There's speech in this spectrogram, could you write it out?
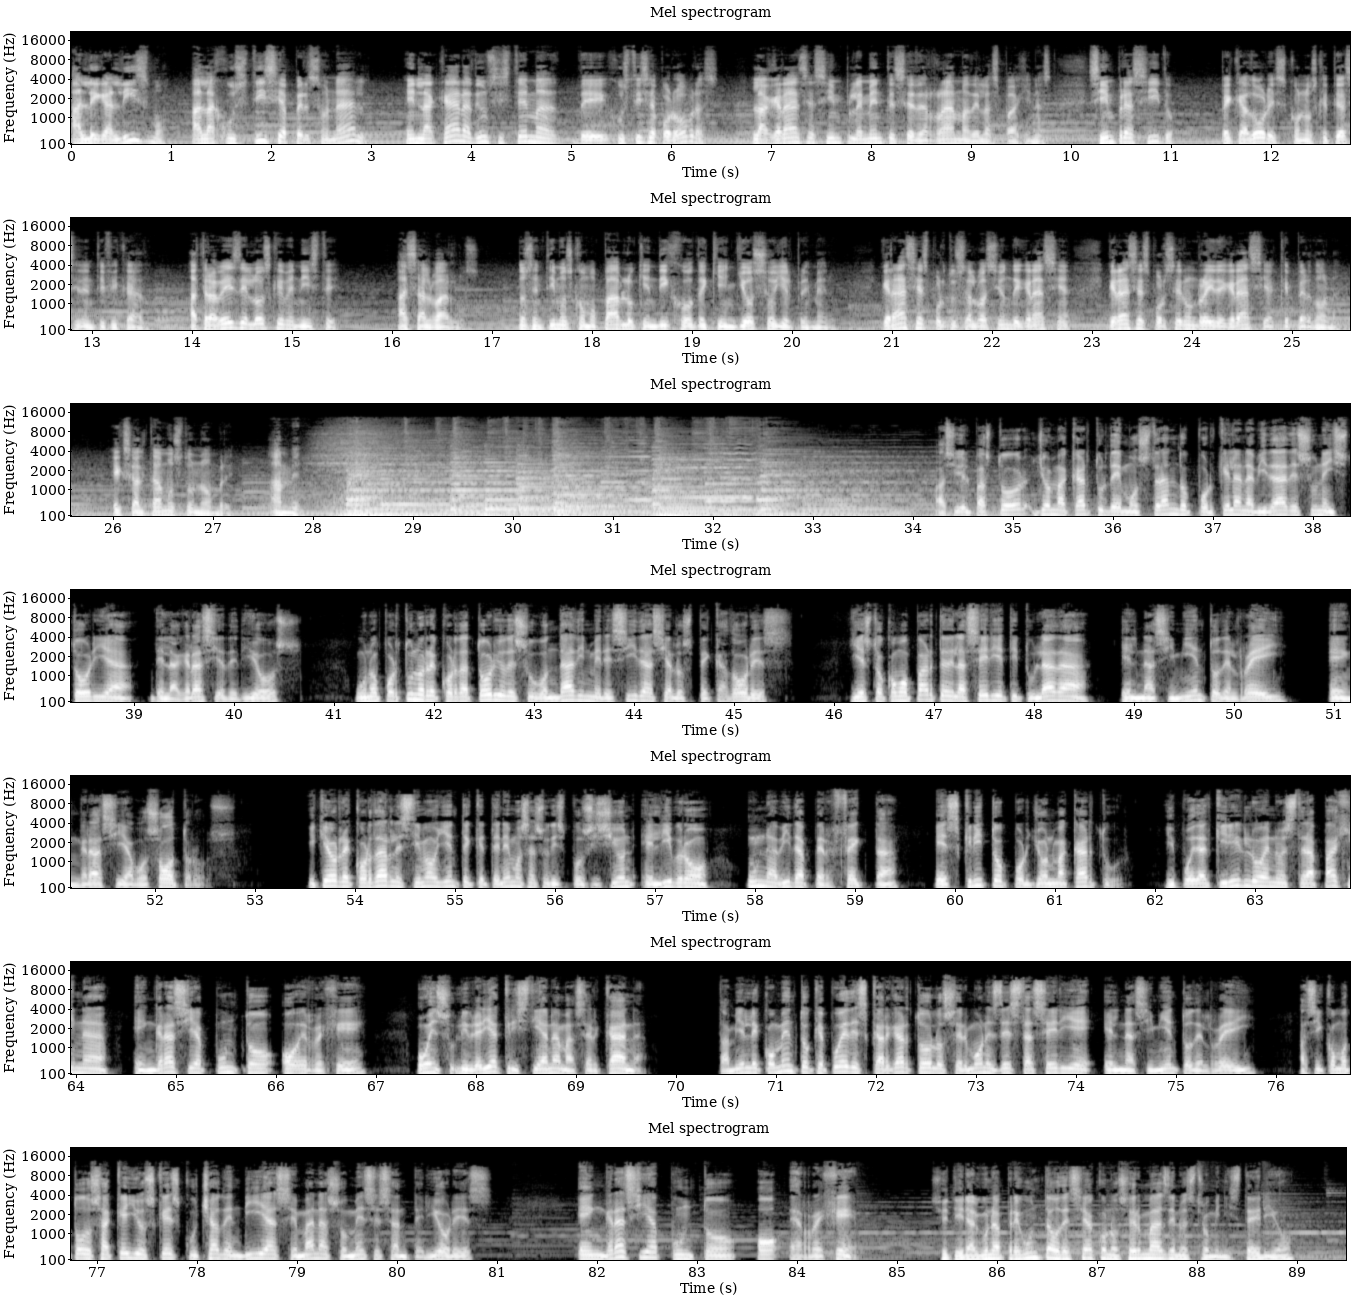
al legalismo, a la justicia personal, en la cara de un sistema de justicia por obras. La gracia simplemente se derrama de las páginas. Siempre has sido pecadores con los que te has identificado, a través de los que veniste a salvarlos. Nos sentimos como Pablo quien dijo, de quien yo soy el primero. Gracias por tu salvación de gracia, gracias por ser un rey de gracia que perdona. Exaltamos tu nombre. Amén. Así el pastor John MacArthur demostrando por qué la Navidad es una historia de la gracia de Dios, un oportuno recordatorio de su bondad inmerecida hacia los pecadores, y esto como parte de la serie titulada El nacimiento del Rey, en gracia a vosotros. Y quiero recordarle, estimado oyente, que tenemos a su disposición el libro Una vida perfecta, escrito por John MacArthur y puede adquirirlo en nuestra página en gracia.org o en su librería cristiana más cercana. También le comento que puede descargar todos los sermones de esta serie El nacimiento del Rey, así como todos aquellos que he escuchado en días, semanas o meses anteriores, en gracia.org. Si tiene alguna pregunta o desea conocer más de nuestro ministerio,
